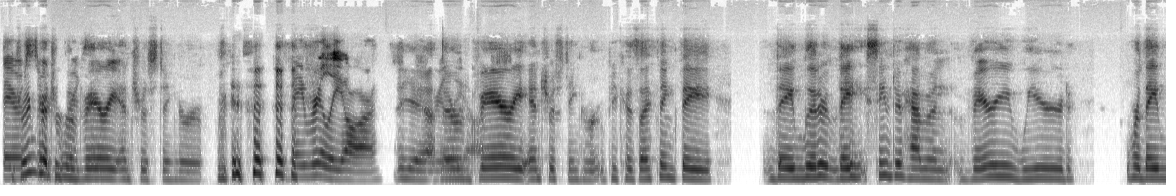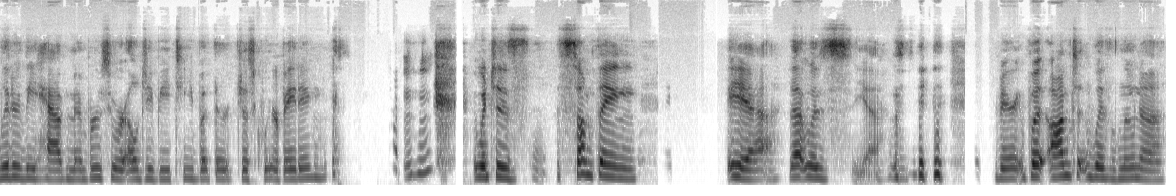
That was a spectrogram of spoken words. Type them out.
there are Dreamcatcher's certain a very interesting group. they really are Yeah, really they're a are. very interesting group because I think they they literally they seem to have a very weird where they literally have members who are LGBT but they're just queer baiting, hmm which is something yeah, that was yeah. very but on to, with LOONA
